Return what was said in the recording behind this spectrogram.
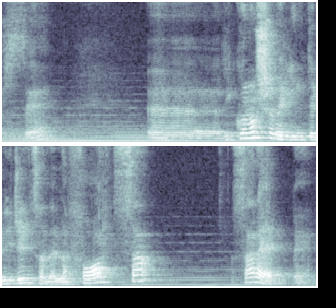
forse eh, riconoscere l'intelligenza della forza sarebbe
